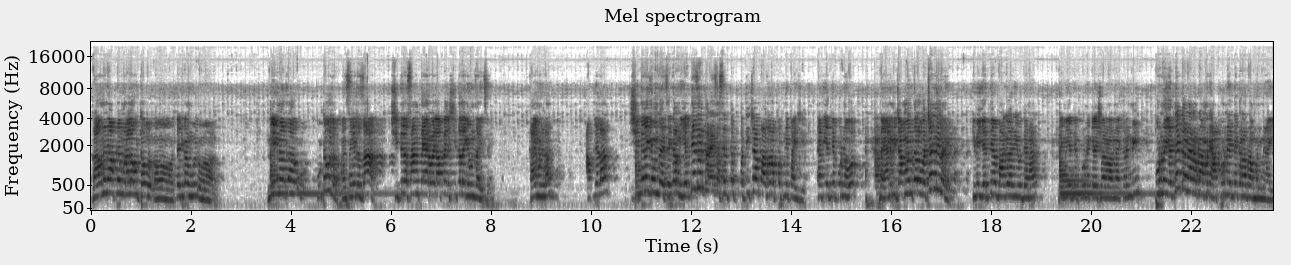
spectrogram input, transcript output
रावणाने आपल्या मुलाला उठव त्या ठिकाणी मेघनाथला उठवलं आणि सांगितलं जा शीतेला सांग तयार व्हायला आपल्याला शीतेला घेऊन जायचंय. काय म्हणला? आपल्याला शीतेला घेऊन जायचंय कारण यज्ञ जर करायचं असेल तर पतीच्या बाजूला पत्नी पाहिजे. त्यात यज्ञ पूर्ण होत नाही. आणि मी जामवंताला वचन दिलंय की मी यज्ञ भागवारी येऊ देणार. आणि मी यज्ञ पूर्ण केल्याशिवाय राहणार नाही कारण मी पूर्ण यज्ञ करणारा ब्राह्मण आहे. अपूर्ण यज्ञ करणारा ब्राह्मण मी नाही.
